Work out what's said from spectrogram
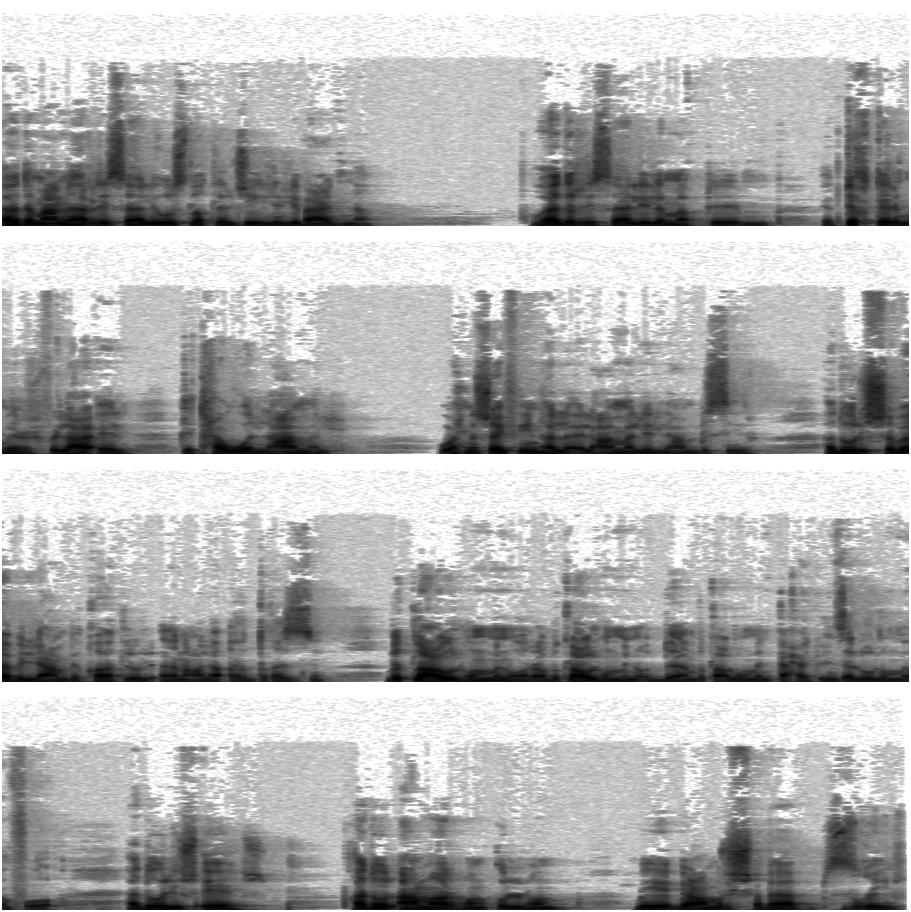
هذا معناه الرسالة وصلت للجيل اللي بعدنا. وهذه الرسالة لما بتخترمر في العقل بتتحول لعمل. وإحنا شايفين هلأ العمل اللي عم بيصير. هدول الشباب اللي عم بيقاتلوا الآن على أرض غزة بيطلعوا لهم من ورا بيطلعوا لهم من قدام بيطلعوا لهم من تحت بينزلوا لهم من فوق. هدول إيش؟ هدول أعمارهم كلهم بعمر الشباب الصغير.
